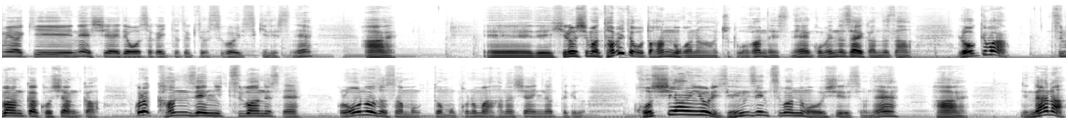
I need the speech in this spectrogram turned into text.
み焼きね試合で大阪行った時とすごい好きですね。はい。えー、で広島食べたことあんのかな？ちょっとわかんないですね。ごめんなさい神田さん。6番。つばんかこしあんか。これは完全につばんですね。これ小野田さんもともこの前話し合いになったけどこしあんより全然つばんの方が美味しいですよね。はい。で7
